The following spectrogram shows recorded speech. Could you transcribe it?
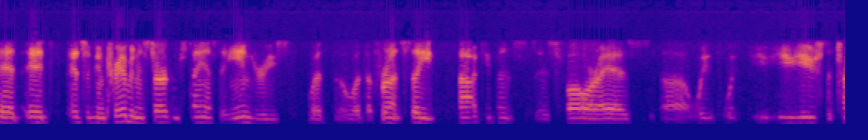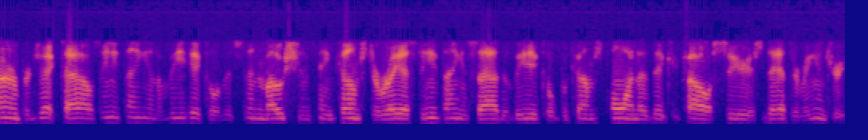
It it it's a contributing circumstance to injuries with with the front seat occupants as far as uh, we, we you, use the term projectiles. Anything in a vehicle that's in motion and comes to rest, anything inside the vehicle becomes pointed that could cause serious death or injury.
